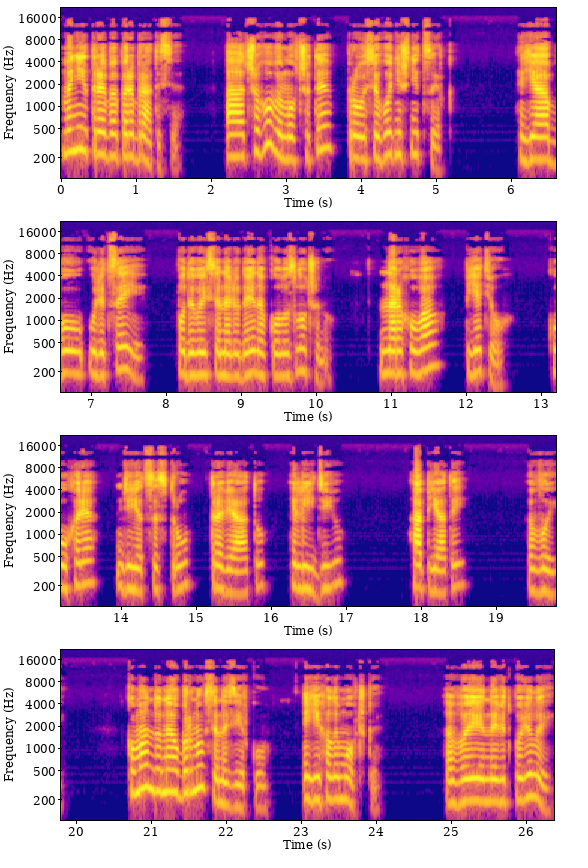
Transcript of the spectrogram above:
Мені треба перебратися. А чого ви мовчите про сьогоднішній цирк? Я був у ліцеї, подивився на людей навколо злочину, нарахував п'ятьох кухаря, дієтсестру, травіату, Лідію, а п'ятий ви. Командо не обернувся на зірку, їхали мовчки. Ви не відповіли,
